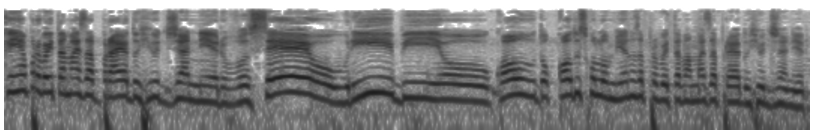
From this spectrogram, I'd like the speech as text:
quem aproveita mais a praia do Rio de Janeiro? Você ou Uribe? Ou qual, qual dos colombianos aproveitava mais a praia do Rio de Janeiro?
